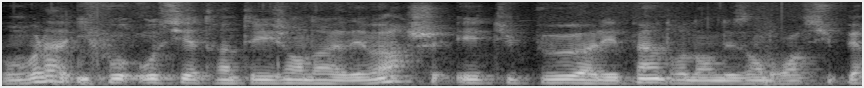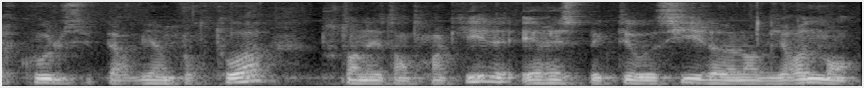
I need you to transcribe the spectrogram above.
Bon voilà, il faut aussi être intelligent dans la démarche et tu peux aller peindre dans des endroits super cool, super bien pour toi, tout en étant tranquille et respecter aussi l'environnement.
